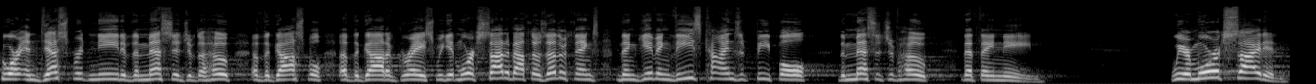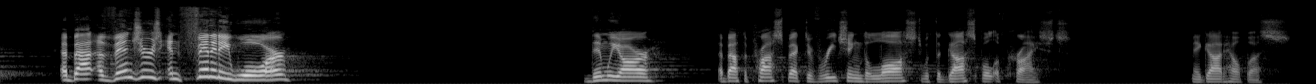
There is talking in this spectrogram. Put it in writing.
who are in desperate need of the message of the hope of the gospel of the God of grace. We get more excited about those other things than giving these kinds of people the message of hope that they need. We are more excited about Avengers Infinity War than we are about the prospect of reaching the lost with the gospel of Christ. May God help us.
